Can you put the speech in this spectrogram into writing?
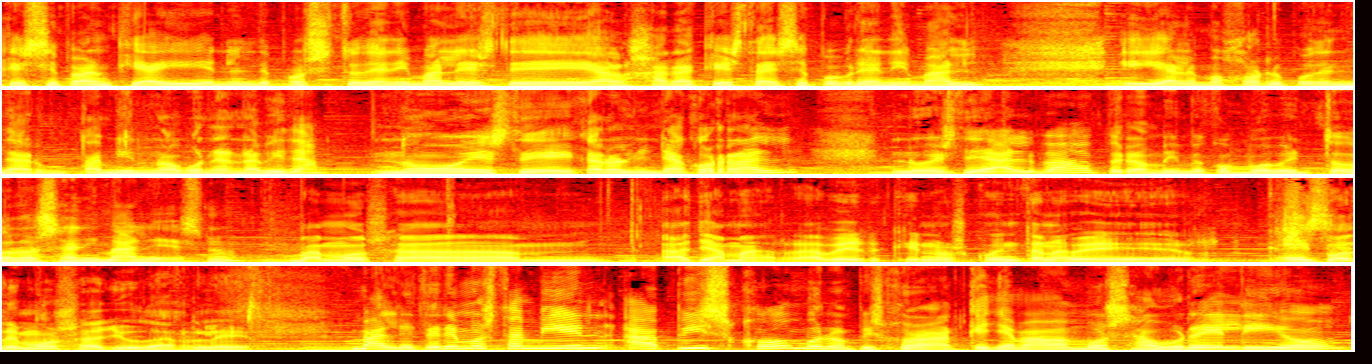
que sepan que ahí en el depósito de animales de Aljaraque está ese pobre animal y a lo mejor le pueden dar también una buena Navidad. No es de Carolina Corral, no es de Alba, pero a mí me conmueven todos los animales, ¿no? Vamos a, llamar, a ver qué nos cuentan, a ver si podemos ayudarle. Vale, tenemos también a Pisco, bueno, Pisco al que llamábamos Aurelio,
